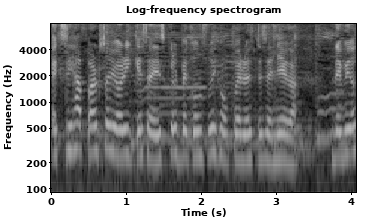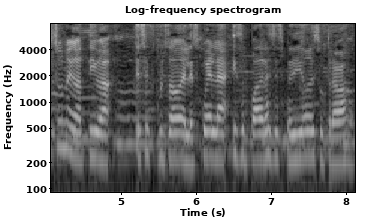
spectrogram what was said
exige a Parse Yori que se disculpe con su hijo, pero este se niega. Debido a su negativa, es expulsado de la escuela y su padre es despedido de su trabajo.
